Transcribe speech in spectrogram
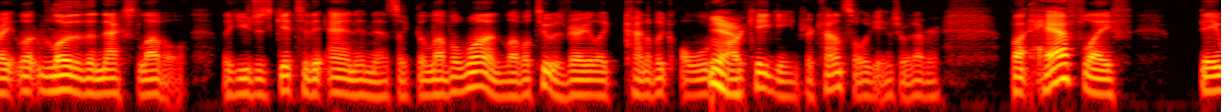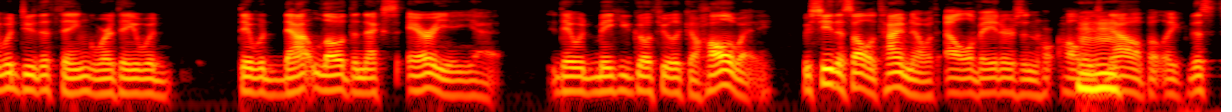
right? Lo- to the next level. Like you just get to the end, and that's like the level one, level two is very like kind of like old Yeah. arcade games or console games or whatever. But Half Life, they would do the thing where they would they would not load the next area yet. They would make you go through like a hallway. We see this all the time now with elevators and hallways Mhm. now, but like this,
